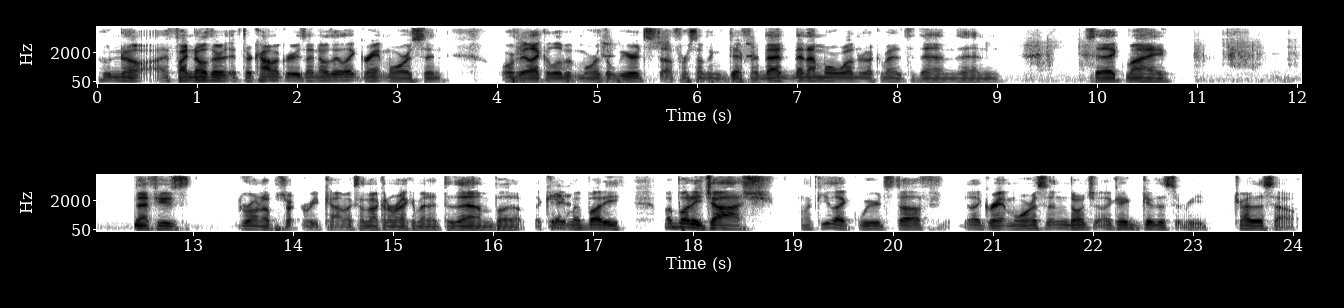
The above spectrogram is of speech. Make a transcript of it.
who know if I know they're if they're comic readers, I know they like Grant Morrison or if they like a little bit more of the weird stuff or something different, that then I'm more willing to recommend it to them than say like my nephews grown up starting to read comics. I'm not going to recommend it to them, but like hey, yeah. my buddy, my buddy Josh, like you like weird stuff, you like Grant Morrison, don't you? Like, hey, give this a read, try this out.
